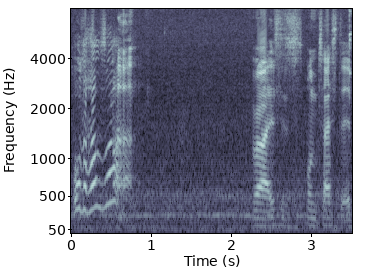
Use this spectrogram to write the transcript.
What the hell's that? Right, this is untested.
